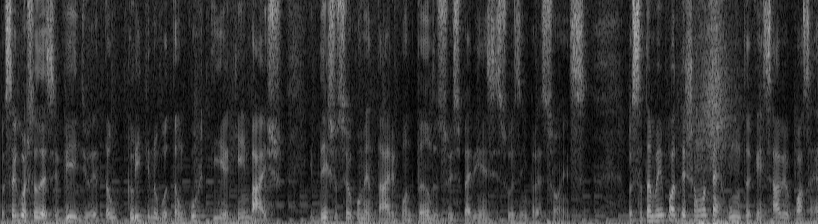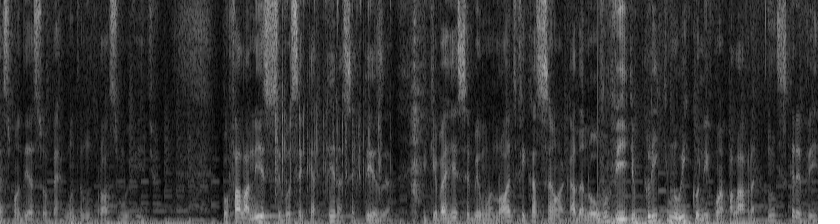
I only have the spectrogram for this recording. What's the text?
Você gostou desse vídeo? Então clique no botão curtir aqui embaixo e deixe o seu comentário contando sua experiência e suas impressões. Você também pode deixar uma pergunta, quem sabe eu possa responder a sua pergunta num próximo vídeo. Por falar nisso, se você quer ter a certeza de que vai receber uma notificação a cada novo vídeo, clique no ícone com a palavra inscrever.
